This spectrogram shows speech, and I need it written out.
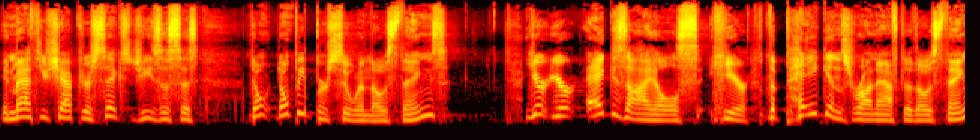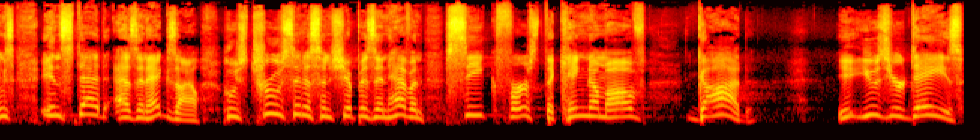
In Matthew chapter 6, Jesus says, Don't, don't be pursuing those things. You're, you're exiles here. The pagans run after those things. Instead, as an exile whose true citizenship is in heaven, seek first the kingdom of God. use your days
